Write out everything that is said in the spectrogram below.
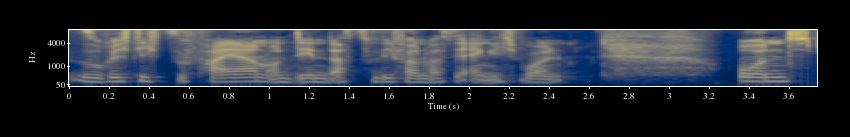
so richtig zu feiern und denen das zu liefern, was sie eigentlich wollen. Und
